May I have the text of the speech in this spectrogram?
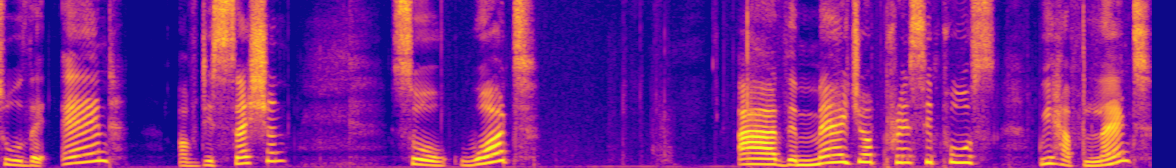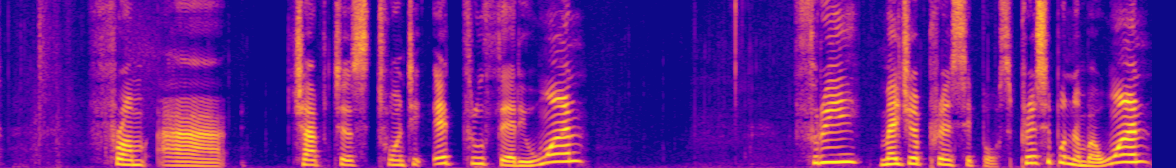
to the end of this session. So, what are the major principles we have learned from uh, chapters 28 through 31? Three major principles. Principle number one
